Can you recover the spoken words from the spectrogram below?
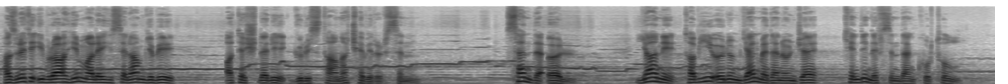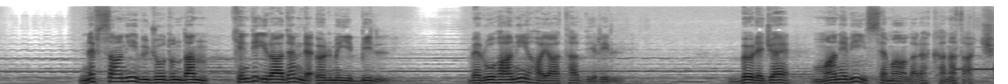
Hazreti İbrahim aleyhisselam gibi ateşleri Gülistan'a çevirirsin. Sen de öl. Yani tabii ölüm gelmeden önce kendi nefsinden kurtul.'' nefsani vücudundan kendi iradenle ölmeyi bil ve ruhani hayata diril. Böylece manevi semalara kanat aç.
